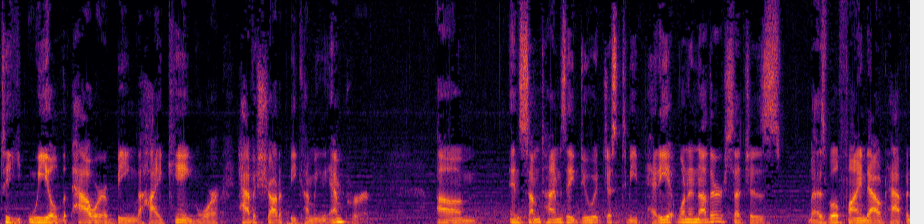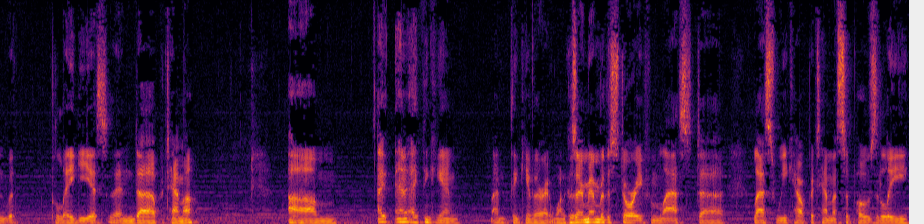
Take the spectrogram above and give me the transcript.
to wield the power of being the High King or have a shot at becoming the Emperor. Um, and sometimes they do it just to be petty at one another, such as as we'll find out happened with Pelagius and uh, Potema. Um, I, I think I'm I'm thinking of the right one because I remember the story from last uh, last week how Potema supposedly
